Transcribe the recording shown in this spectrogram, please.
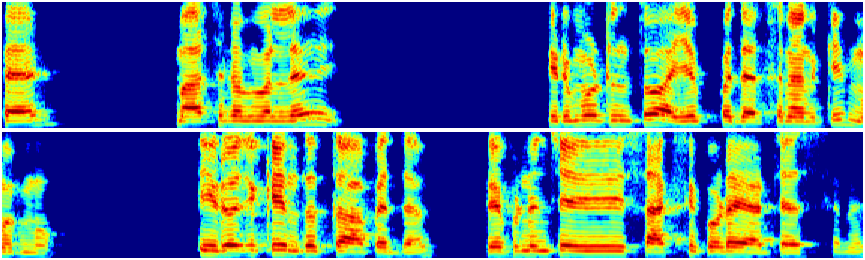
ప్యాడ్ మార్చడం వల్లే ఇరుముట్లతో అయ్యప్ప దర్శనానికి ముర్ము. ఈ రోజుకి ఇంతతో ఆపేద్దాం. రేపటి నుంచి సాక్షి కూడా యాడ్ చేస్తాను.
